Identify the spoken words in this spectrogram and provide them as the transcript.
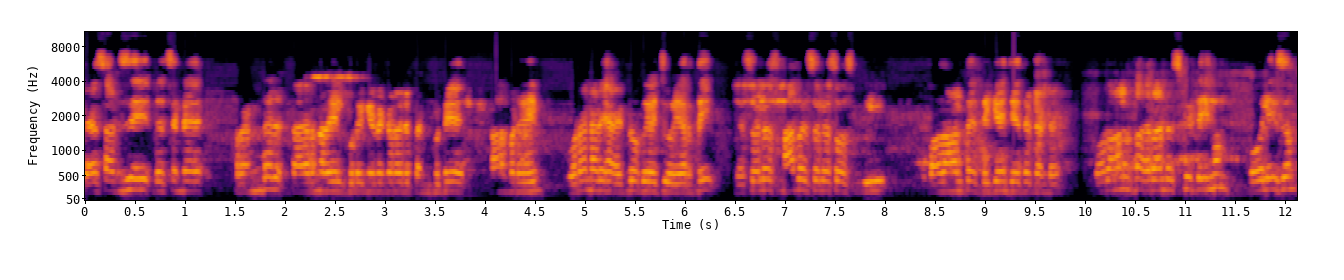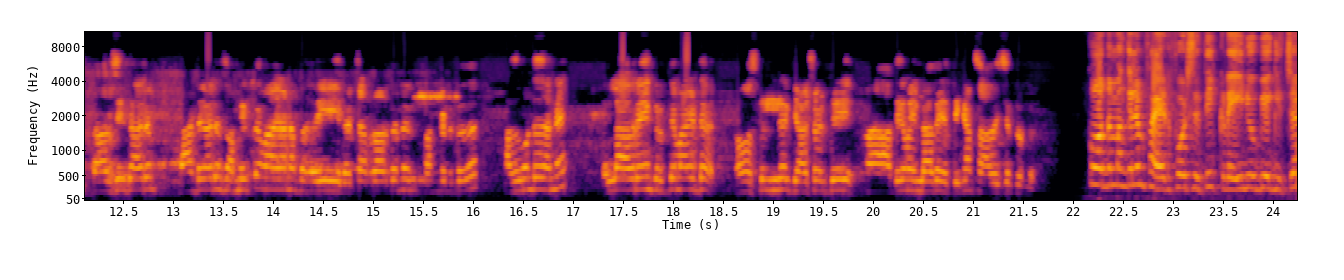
K S R T C ബസിന്റെ ഫ്രണ്ട് ടയറിനടിയിൽ കുടുങ്ങിയിരിക്കുന്ന ഒരു പെൺകുട്ടിയെ കാണപ്പെടുകയും ഉടനടി ഹൈഡ്രോ ഉപയോഗിച്ച് ഉയർത്തി ബസ്സോലസ് ആ ബസ്സോലസ് ഹോസ്പിറ്റലിൽ കോതമംഗലത്ത് എത്തിക്കുകയും ചെയ്തിട്ടുണ്ട്. കോതമംഗലം ഫയർ ആൻഡ് റെസ്ക്യൂ ടീമും പോലീസും തഹസീൽദാരും നാട്ടുകാരും സംയുക്തമായാണ് ഈ രക്ഷാപ്രവർത്തനത്തിൽ പങ്കെടുത്തത്. അതുകൊണ്ട് തന്നെ എല്ലാവരെയും കൃത്യമായിട്ട് ഹോസ്പിറ്റലിലെ ക്യാഷ്വാലിറ്റി അധികമില്ലാതെ എത്തിക്കാൻ സാധിച്ചിട്ടുണ്ട്. കോതമംഗലം ഫയർഫോഴ്സ് എത്തി ക്രെയിൻ ഉപയോഗിച്ച്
